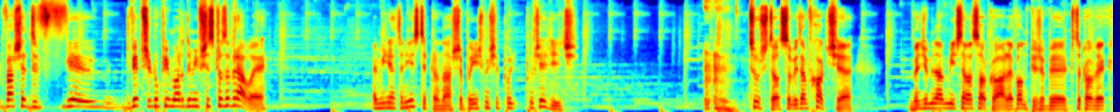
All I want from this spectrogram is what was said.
wasze dwie, dwie przygłupie mordy mi wszystko zabrały. Emilia, to nie jest tylko nasze, powinniśmy się po podzielić. Cóż, to sobie tam wchodźcie. Będziemy nam mieć na was oko, ale wątpię, żeby ktokolwiek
